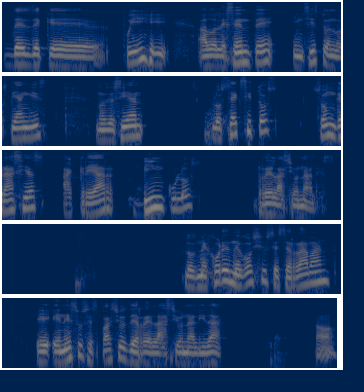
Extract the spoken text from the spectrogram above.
desde que fui adolescente insisto, en los tianguis, nos decían, los éxitos son gracias a crear vínculos relacionales. Los mejores negocios se cerraban eh, en esos espacios de relacionalidad, ¿no?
